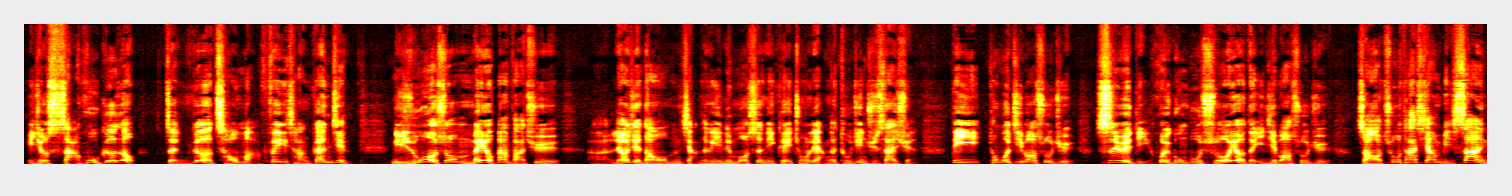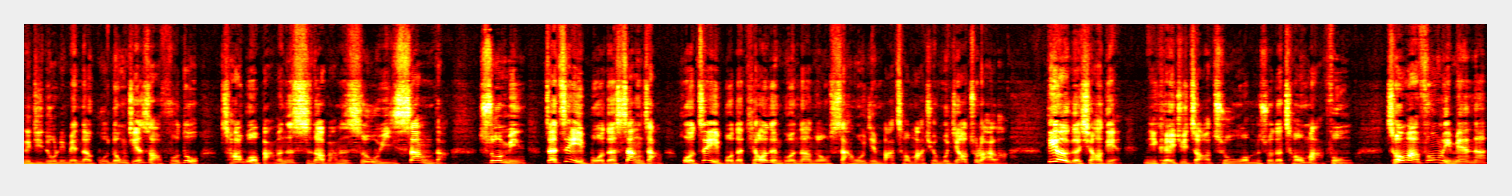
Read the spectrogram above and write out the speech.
也就是散户割肉。整个筹码非常干净，你如果说没有办法去啊了解到我们讲这个盈利模式，你可以从两个途径去筛选。第一，通过季报数据，四月底会公布所有的一季报数据，找出它相比上一个季度里面的股东减少幅度超过百分之十到百分之十五以上的，说明在这一波的上涨或这一波的调整过程当中，散户已经把筹码全部交出来了。第二个小点，你可以去找出我们说的筹码峰。筹码峰里面呢，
